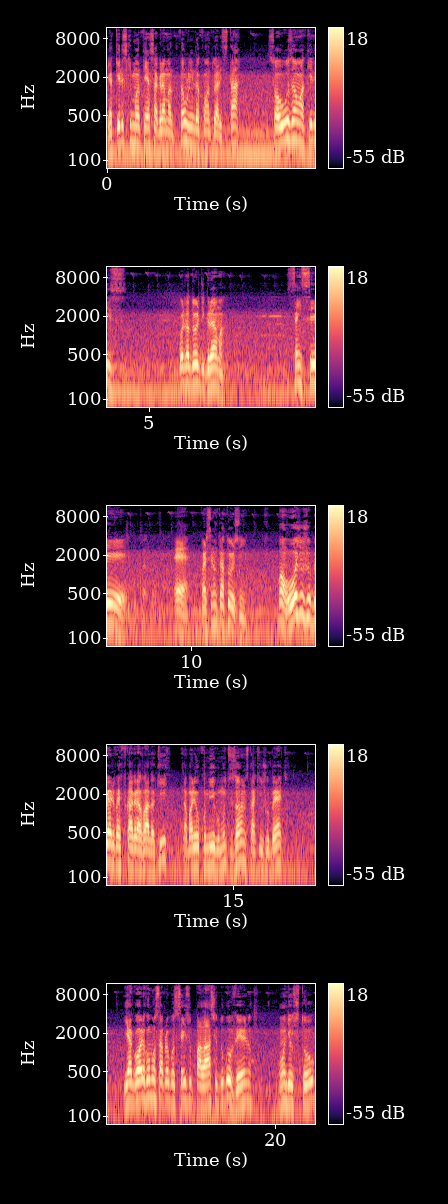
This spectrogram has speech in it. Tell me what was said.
E aqueles que mantêm essa grama tão linda quanto ela está, só usam aqueles cortador de grama sem ser é, parecendo um tratorzinho. Bom, hoje o Gilberto vai ficar gravado aqui, trabalhou comigo muitos anos, está aqui o Gilberto. E agora eu vou mostrar para vocês o Palácio do Governo, onde eu estou,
